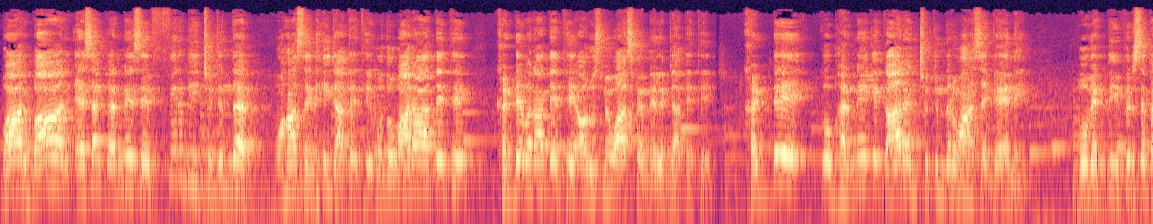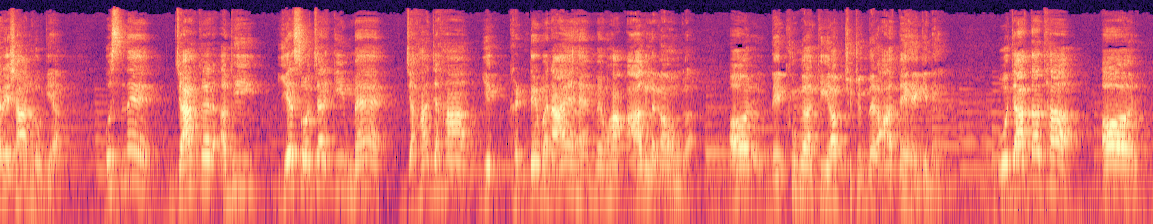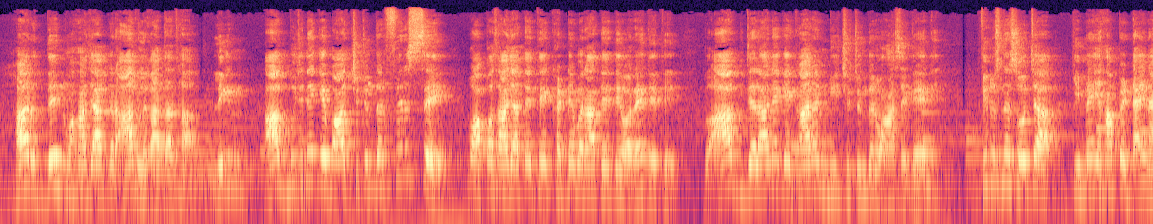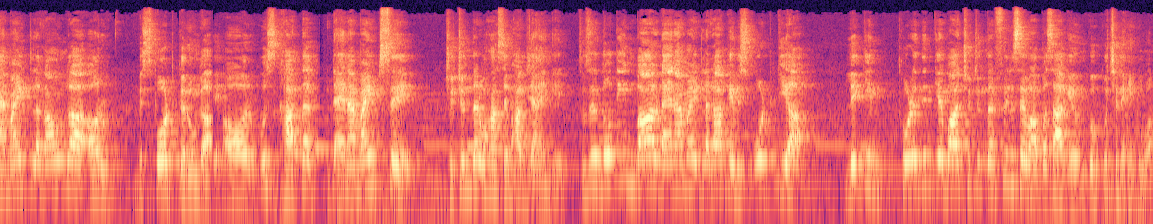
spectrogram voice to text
बार बार ऐसा करने से फिर भी छुचुंदर वहाँ से नहीं जाते थे। वो दोबारा आते थे, खड्डे बनाते थे और उसमें वास करने लग जाते थे। खड्डे को भरने के कारण छुचुंदर वहाँ से गए नहीं। वो व्यक्ति फिर से परेशान हो गया। उसने जाकर अभी ये सोचा कि मैं जहाँ जहाँ ये खड्डे बनाए हैं, मैं वहाँ आग लगाऊँगा और देखूँगा कि अब छुचुंदर आते हैं कि नहीं। वो जाता था और हर दिन वहाँ जाकर आग लगाता था। लेकिन आग बुझने के बाद छुचुंदर फिर से वापस आ जाते थे, खड्डे बनाते थे और रहते थे। तो आग जलाने के कारण भी छुचुंदर वहाँ से गए नहीं। फिर उसने सोचा कि मैं यहाँ पे डायनामाइट लगाऊँगा और विस्फोट करूँगा। और उस घातक डायनामाइट से छुचुंदर वहाँ से भाग जाएँगे। तो उसने दो तीन बार डायनामाइट लगा के विस्फोट किया। लेकिन थोड़े दिन के बाद छुचुंदर फिर से वापस आ गए, उनको कुछ नहीं हुआ।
